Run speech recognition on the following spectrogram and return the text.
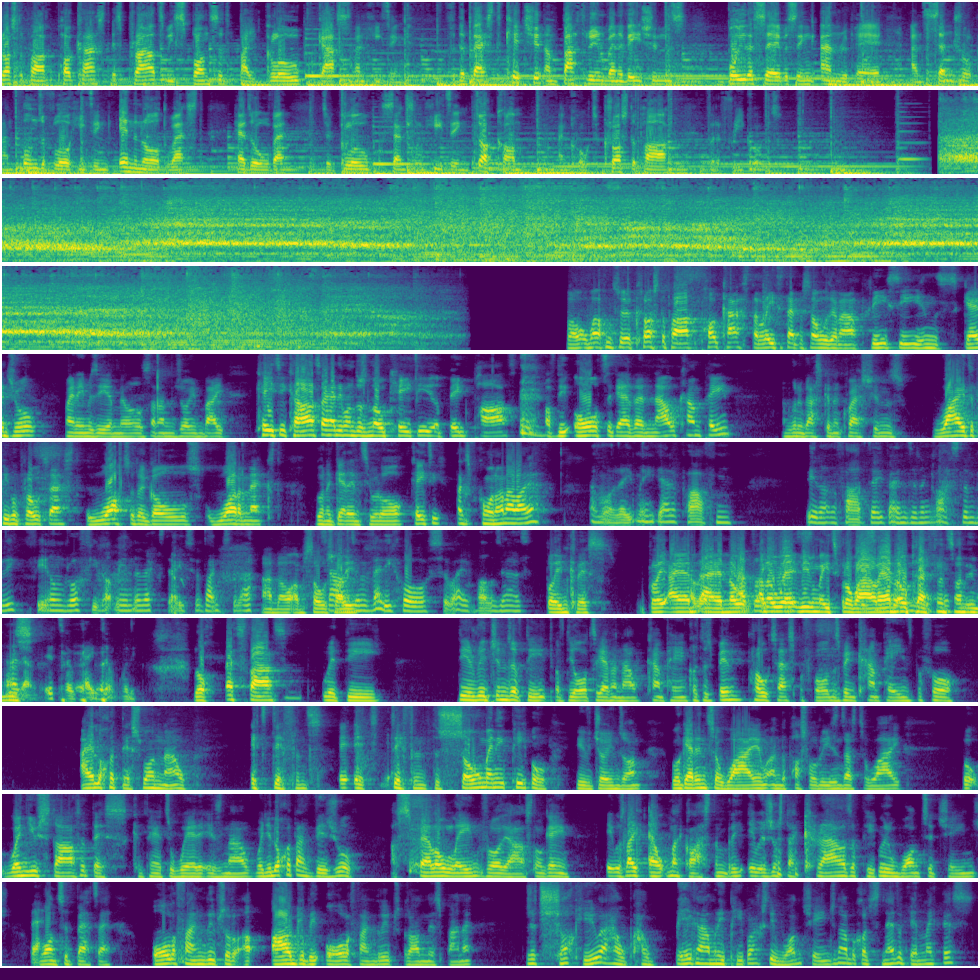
Across the Park podcast is proud to be sponsored by Globe Gas and Heating. For the best kitchen and bathroom renovations, boiler servicing and repair, and central and underfloor heating in the Northwest, head over to globecentralheating.com and quote Across the Park for a free quote. Well, welcome to Across the Park podcast, the latest episode in our pre-season schedule. My name is Ian Mills and I'm joined by Katie Carter. Anyone doesn't know Katie, a big part of the All Together Now campaign. I'm going to be asking the questions. Why do people protest? What are the goals? What are next? We're going to get into it all. Katie, thanks for coming on. How are you? I'm all right, mate. Yeah, apart from being on a five-day bender in Glastonbury, feeling rough, you got me in the next day, so thanks for that. I know, I'm so Sounding sorry. very hoarse, so I apologise. Blame Chris. I, had, I I had no, I I, know we've been mates for a while. I had no preference on who was. It's okay, don't worry. Look, let's start with the the origins of the of the All Together Now campaign because there's been protests before, there's been campaigns before. I look at this one now, it's different. It, it's different. There's so many people who've joined on. We'll get into why and the possible reasons as to why. But when you started this compared to where it is now, when you look at that visual, a Spellow Lane for the Arsenal game, it was like Elton at Glastonbury. It was just a crowd of people who wanted change, Bet. wanted better. All the fan groups, or arguably all the fan groups, are on this banner. Does it shock you how, how big, how many people actually want change now? Because it's never been like this.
